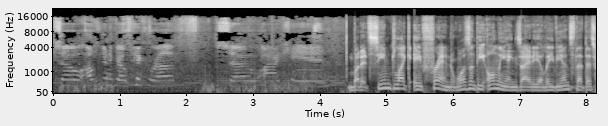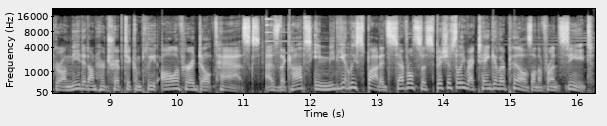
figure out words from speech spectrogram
So I was gonna go pick her up so I can But it seemed like a friend wasn't the only anxiety alleviant that this girl needed on her trip to complete all of her adult tasks, as the cops immediately spotted several suspiciously rectangular pills on the front seat.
